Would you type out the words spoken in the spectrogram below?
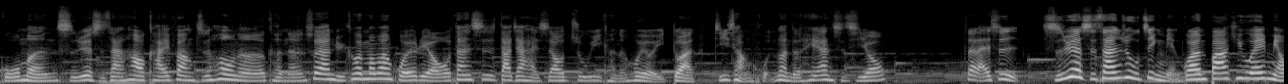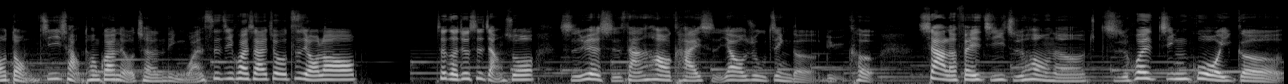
国门十月十三号开放之后呢，可能虽然旅客会慢慢回流，但是大家还是要注意，可能会有一段机场混乱的黑暗时期哦。再来是十月十三入境免关，八 QA 秒懂机场通关流程，领完四季快筛就自由喽。这个就是讲说，十月十三号开始要入境的旅客，下了飞机之后呢，只会经过一个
